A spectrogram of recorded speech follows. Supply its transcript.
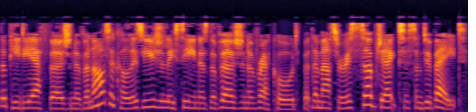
The PDF version of an article is usually seen as the version of record, but the matter is subject to some debate.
